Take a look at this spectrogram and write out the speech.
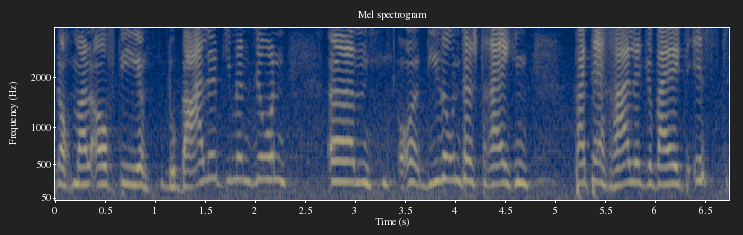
nochmal auf die globale Dimension. Ähm, diese unterstreichen, patriarchale Gewalt ist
